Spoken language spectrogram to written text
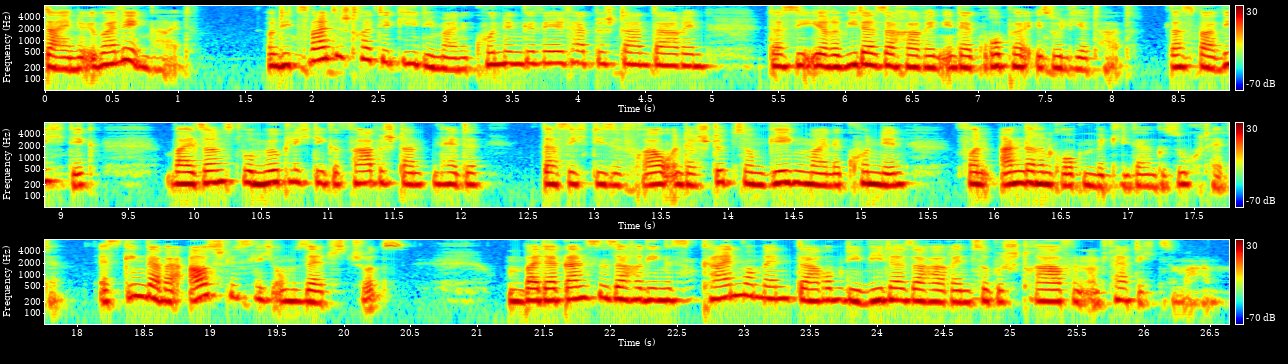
deine Überlegenheit. Und die zweite Strategie, die meine Kundin gewählt hat, bestand darin, dass sie ihre Widersacherin in der Gruppe isoliert hat. Das war wichtig, weil sonst womöglich die Gefahr bestanden hätte, dass sich diese Frau Unterstützung gegen meine Kundin von anderen Gruppenmitgliedern gesucht hätte. Es ging dabei ausschließlich um Selbstschutz, und bei der ganzen Sache ging es kein Moment darum, die Widersacherin zu bestrafen und fertig zu machen.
